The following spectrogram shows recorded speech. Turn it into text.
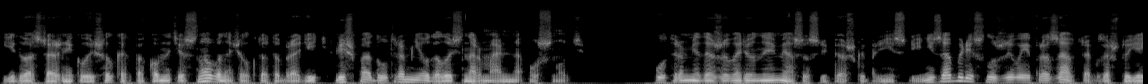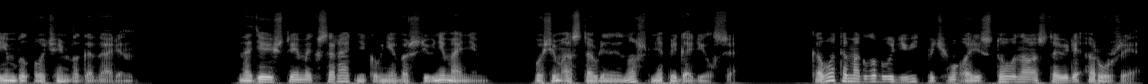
Едва стражник вышел, как по комнате снова начал кто-то бродить, лишь под утро мне удалось нормально уснуть. Утром мне даже вареное мясо с лепешкой принесли. Не забыли служивые про завтрак, за что я им был очень благодарен. Надеюсь, что и моих соратников не обошли вниманием. В общем, оставленный нож мне пригодился. Кого-то могло бы удивить, почему арестованного оставили оружие.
